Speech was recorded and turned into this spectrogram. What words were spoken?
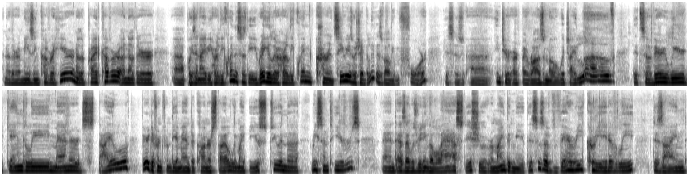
Another amazing cover here, another Pride cover, another uh, Poison Ivy Harley Quinn. This is the regular Harley Quinn current series, which I believe is volume four. This is uh, interior art by Rossmo, which I love. It's a very weird, gangly, mannered style very different from the Amanda Conner style we might be used to in the recent years. And as I was reading the last issue, it reminded me this is a very creatively designed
